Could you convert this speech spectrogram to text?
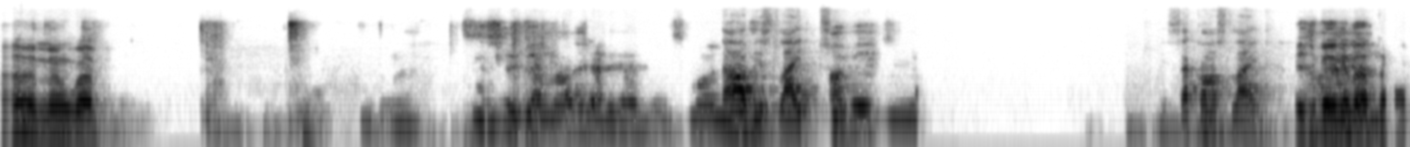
I suppose no more. Yes. I don't remember. That will be slide two. The second slide. Is it going to get a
